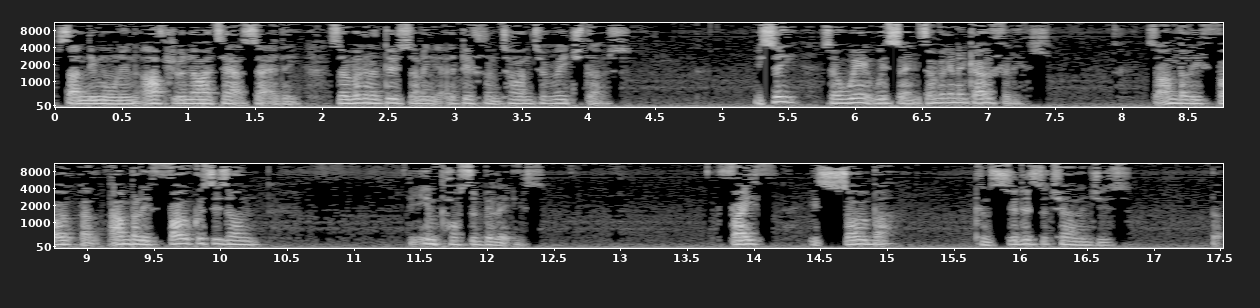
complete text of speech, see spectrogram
Sunday morning after a night out Saturday. So we're going to do something at a different time to reach those. You see? So we're, we're saying, so we're going to go for this. So unbelief, fo- uh, unbelief focuses on the impossibilities. Faith is sober, considers the challenges, but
